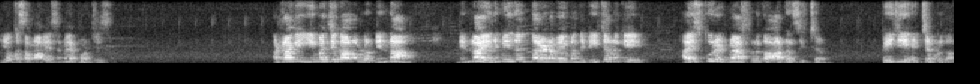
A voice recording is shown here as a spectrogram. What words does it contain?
ఈ యొక్క సమావేశం ఏర్పాటు చేశారు అట్లాగే ఈ మధ్య కాలంలో నిన్న నిన్న ఎనిమిది వందల ఎనభై మంది టీచర్లకి హై స్కూల్ హెడ్ మాస్టర్లకు ఆర్డర్స్ ఇచ్చారు. పీజీ హెచ్ఎంలుగా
